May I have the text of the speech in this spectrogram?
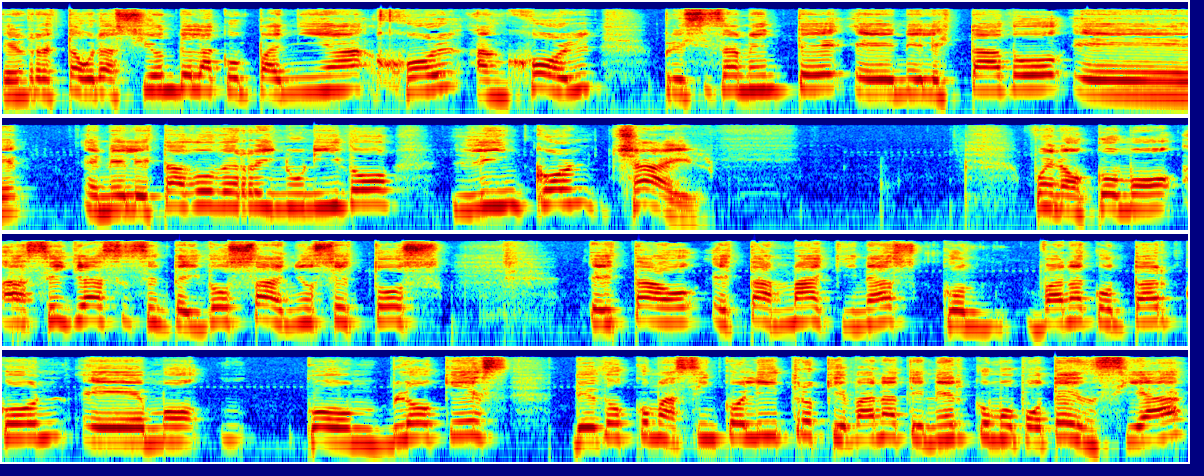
en restauración de la compañía Hall and Hall, precisamente en el estado en el estado de Reino Unido, Lincolnshire. Bueno, como hace ya 62 años, estos, estas máquinas van a contar con, eh, con bloques de 2,5 litros que van a tener como potencia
